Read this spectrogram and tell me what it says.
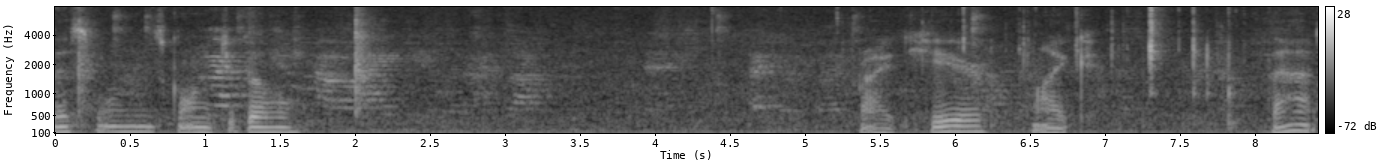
this one's going to go right here like that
